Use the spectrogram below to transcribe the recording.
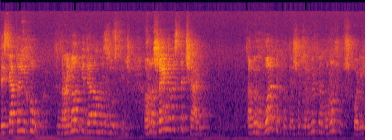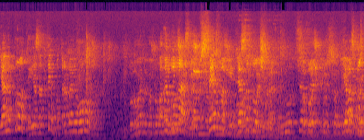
10-ї групи. Район іде нам на зустріч. Грошей не вистачає. А ви говорите про те, щоб зробити огорожу в школі. Я не проти, я за те, бо треба і огорожа. Але, будь ласка, все зробіть для садочка. Ну це просто. Я вас просто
